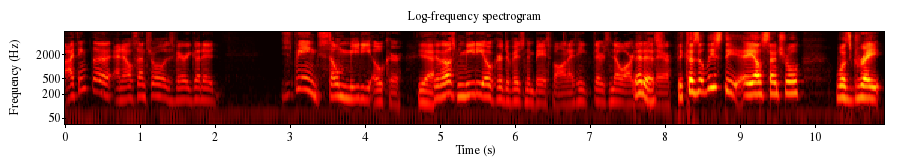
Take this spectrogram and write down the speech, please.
I think the NL Central is very good at just being so mediocre. Yeah. The most mediocre division in baseball, and I think there's no argument is there. because at least the AL Central was great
